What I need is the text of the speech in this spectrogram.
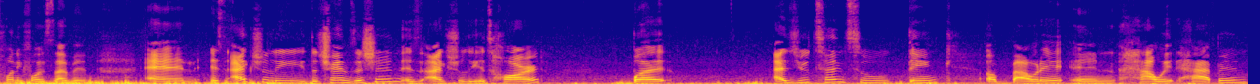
24 7 and it's actually the transition is actually it's hard but as you tend to think about it and how it happened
